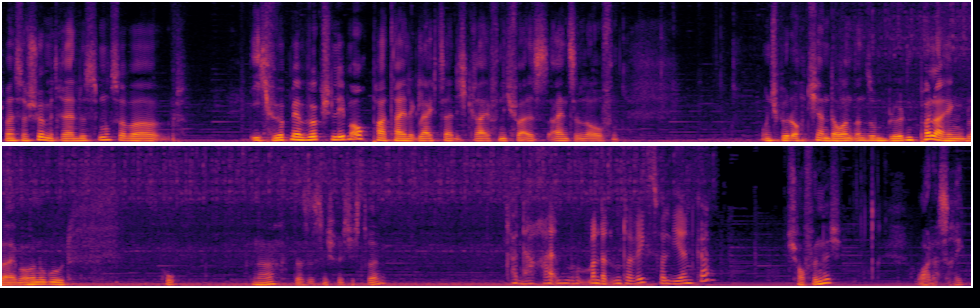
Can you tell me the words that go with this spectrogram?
Ich meine, es ist ja schön mit Realismus, aber ich würde mir im wirklichen Leben auch ein paar Teile gleichzeitig greifen, nicht für alles einzeln laufen. Und ich würde auch nicht andauernd an so einem blöden Pöller hängen bleiben, aber nur gut. Oh. Na, das ist nicht richtig drin. Kann ob man das unterwegs verlieren kann? Ich hoffe nicht. Boah, das regt,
